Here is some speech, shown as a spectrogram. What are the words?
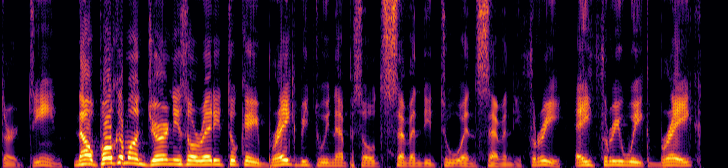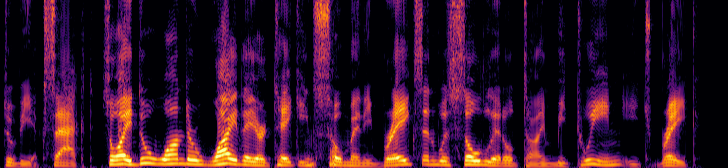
13. Now, Pokemon Journeys already took a break between episodes 72 and 73, a three week break to be exact. So I do wonder why they are taking so many breaks and with so little time between each break.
